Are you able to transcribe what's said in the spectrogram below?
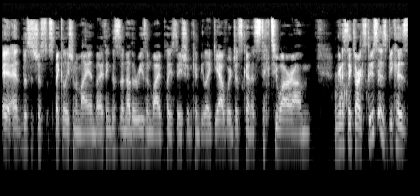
and this is just speculation on my end, but I think this is another reason why PlayStation can be like, yeah, we're just gonna stick to our, um, we're gonna stick to our exclusives because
